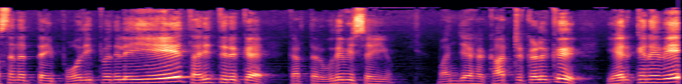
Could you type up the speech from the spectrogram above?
வசனத்தை போதிப்பதிலேயே தரித்திருக்க கர்த்தர் உதவி செய்யும். வஞ்சக காற்றுக்களுக்கு ஏற்கனவே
